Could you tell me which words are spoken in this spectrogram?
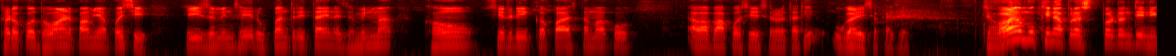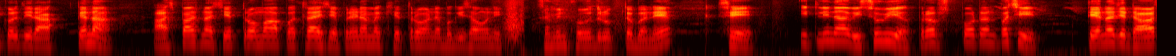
ખડકો ધોવાણ પામ્યા પછી એ જમીન છે રૂપાંતરિત થાય અને જમીનમાં ઘઉં, શેરડી, કપાસ, તમાકુ આવા પાકો છે એ સરળતાથી ઉગાડી શકાય છે. જવાળામુખીના પ્રસ્ફોટનથી નીકળતી રાખ તેના આસપાસના ક્ષેત્રોમાં પથરાય છે. પરિણામે ખેતરો અને બગીચાઓની જમીન ફળદ્રુપ્ત બને છે. ઇટલીના વિષુવીય પ્રસ્ફોટન પછી તેના જે ઢાળ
